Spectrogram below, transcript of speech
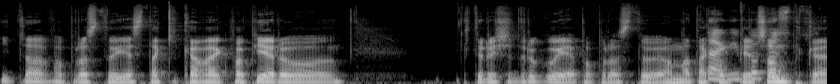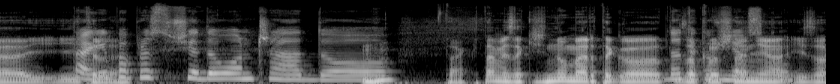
I to po prostu jest taki kawałek papieru, który się drukuje po prostu. On ma taką Tak, pieczątkę i, i tak, tyle. i po prostu się dołącza do... Mhm. Tak, tam jest jakiś numer tego tego zaproszenia wniosku. i za,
